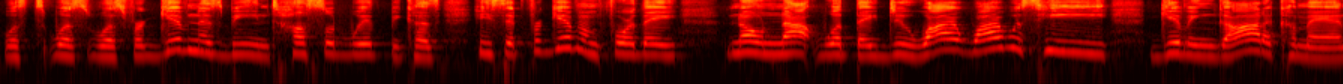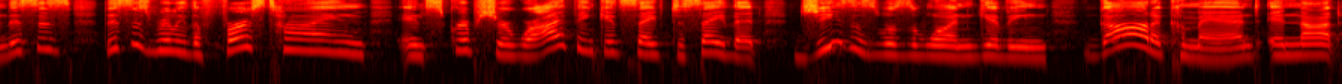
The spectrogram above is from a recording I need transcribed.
was was was forgiveness being tussled with because he said forgive them for they know not what they do. Why why was he giving God a command? This is this is really the first time in scripture where I think it's safe to say that Jesus was the one giving God a command and not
